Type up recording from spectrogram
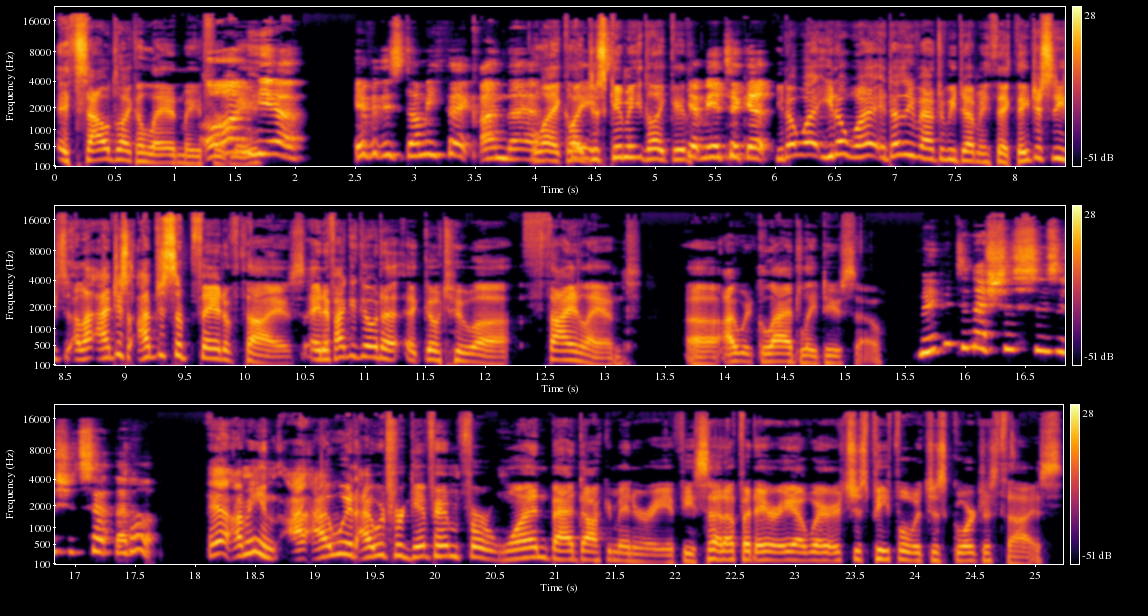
it sounds like a land made for oh, me. I'm here. If it is dummy thick, I'm there. Like, Please. like, just give me like get me a ticket. You know what? You know what? It doesn't even have to be dummy thick. They just need. I just, I'm just a fan of thighs, and if I could go to uh, go to uh, Thailand, uh, I would gladly do so. Maybe Dinesh D'Souza should set that up. Yeah, I mean, I, I, would I would forgive him for one bad documentary if he set up an area where it's just people with just gorgeous thighs.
